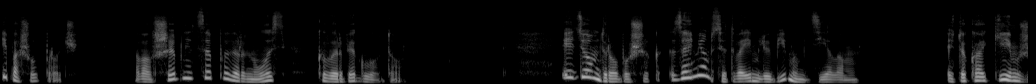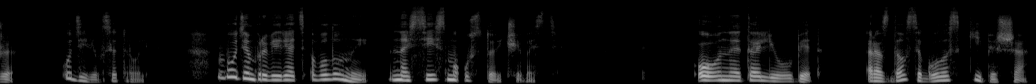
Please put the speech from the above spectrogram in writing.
и пошел прочь. Волшебница повернулась к вырве глоту. Идем, дробушек, займемся твоим любимым делом. Это каким же? Удивился тролль. Будем проверять валуны на сейсмоустойчивость. Он это любит, раздался голос кипиша,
